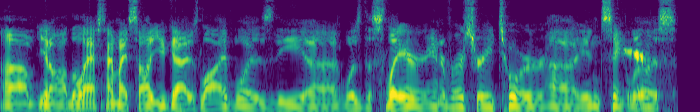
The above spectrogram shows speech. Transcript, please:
Um, you know, the last time I saw you guys live was the uh, was the Slayer anniversary tour uh, in St. Louis,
